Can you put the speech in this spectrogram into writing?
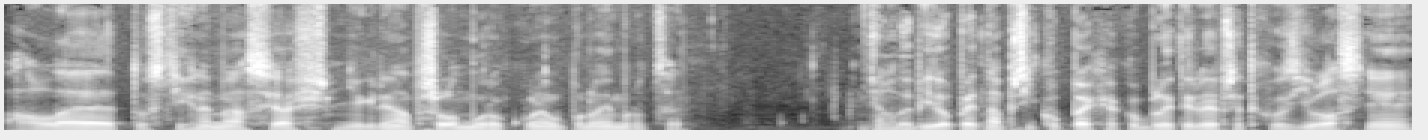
Ale to stihneme asi až někdy na přelomu roku nebo po novém roce. Mělo by být opět na příkopech, jako byly ty dvě předchozí vlastně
